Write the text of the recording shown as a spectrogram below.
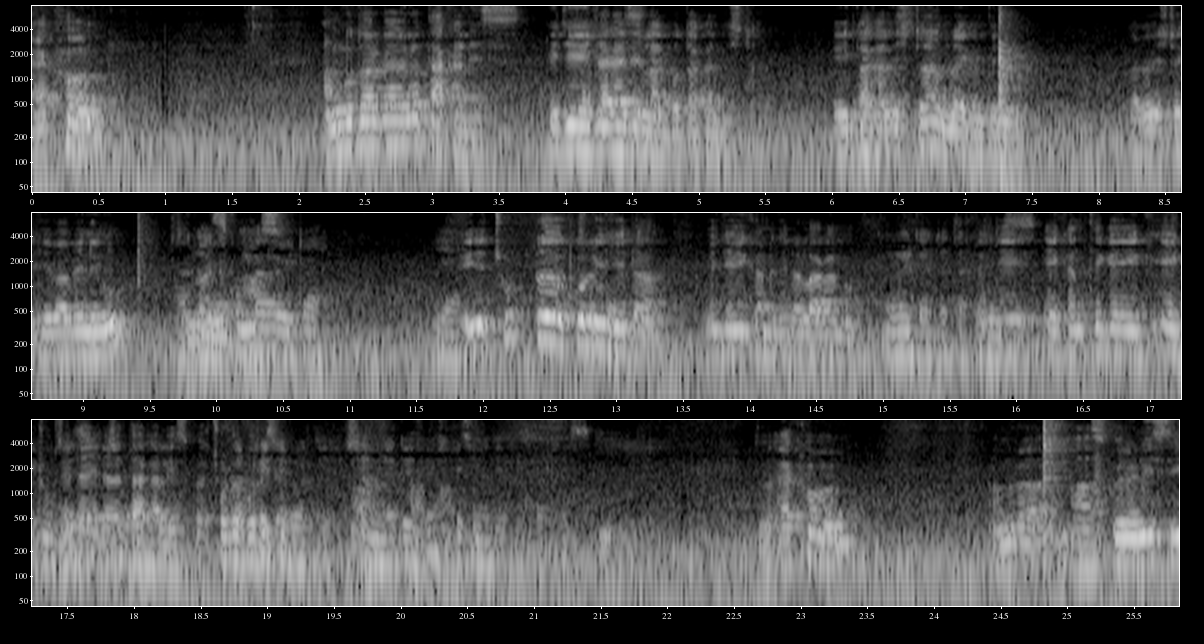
এখন আমগো দরকার হলো তাকালিস এই যে এই জায়গায় যে লাগবো তাকালিসটা এই তাকালিসটা আমরা এখান থেকে নিব। তাকালিসটা কীভাবে নিব? এই যে ছোট্ট কলি যেটা এই যে এইখানে যেটা লাগানো। এই যে এখান থেকে এই এইটুক যেটা এটা তাকালিস ছোট দুই হ্যাঁ, হ্যাঁ। দুই তো এখন আমরা ভাঁজ করে নিছি।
